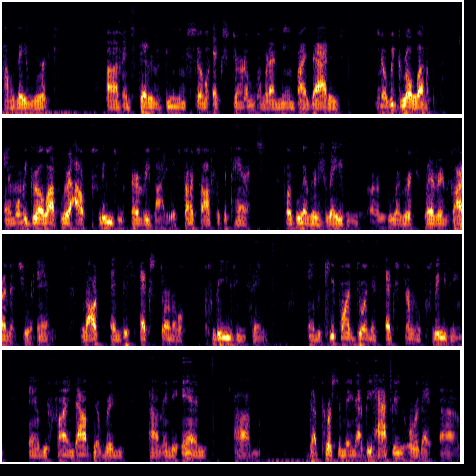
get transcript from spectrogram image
how they work, um, instead of being so external. And what I mean by that is, you know, we grow up, and when we grow up, we're out pleasing everybody. It starts off with the parents or whoever is raising you or whoever, whatever environment you're in. We're out in this external pleasing thing, and we keep on doing this external pleasing, and we find out that when um, in the end um, that person may not be happy or that um,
